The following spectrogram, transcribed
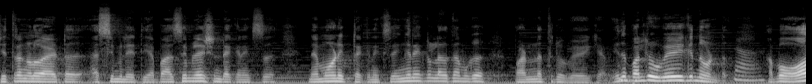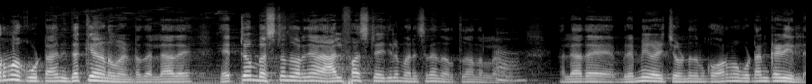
ചിത്രങ്ങളുമായിട്ട് അസിമുലേറ്റ് ചെയ്യുക അപ്പോൾ അസിമുലേഷൻ ടെക്നിക്സ് നെമോണിക് ടെക്നിക്സ് ഇങ്ങനെയൊക്കെയുള്ളതൊക്കെ നമുക്ക് പഠനത്തിൽ ഉപയോഗിക്കാം. ഇത് പലരും ഉപയോഗിക്കുന്നുണ്ട് അപ്പോൾ ഓർമ്മ കൂട്ടാൻ ഇതൊക്കെയാണ് വേണ്ടത്. അല്ലാതെ ഏറ്റവും ബെസ്റ്റ് എന്ന് പറഞ്ഞാൽ ആൽഫ സ്റ്റേജിൽ മനസ്സിനെ നിർത്തുക എന്നുള്ളതാണ്. അല്ലാതെ ബ്രഹ്മി കഴിച്ചുകൊണ്ട് നമുക്ക് ഓർമ്മ കൂട്ടാൻ കഴിയില്ല.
